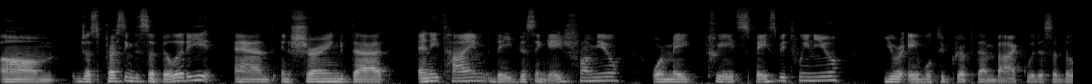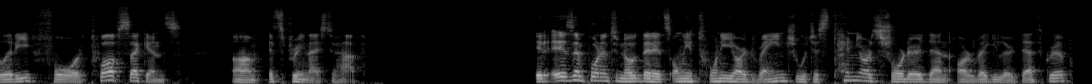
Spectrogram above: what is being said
Um, just pressing this ability and ensuring that anytime they disengage from you or may create space between you, you're able to grip them back with this ability for 12 seconds. Um, it's pretty nice to have. It is important to note that it's only a 20 yard range, which is 10 yards shorter than our regular death grip.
